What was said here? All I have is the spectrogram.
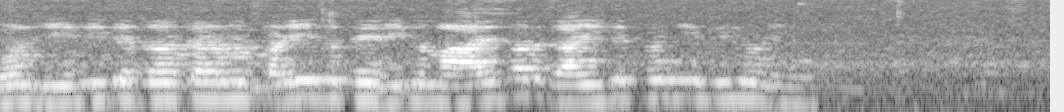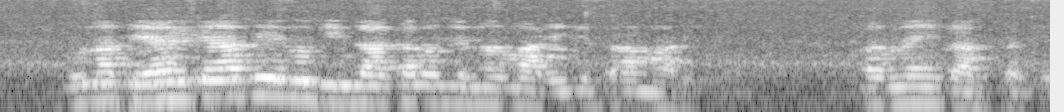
ਹੁਣ ਜੀਂਦੀ ਕਿਦਾਂ ਕਰਨ? ਪੜੀ ਬਥੇਰੀ, ਨਮਾਜ਼ ਪਰ ਗਾਈ ਕਿੱਥੋਂ ਜੀਂਦੀ ਹੋਣੀ? ਹੈ? ਉਹਨਾਂ ਫੇਰ ਕਿਹਾ ਵੀ ਇਹਨੂੰ ਜਿੰਦਾ ਕਰੋ ਜਿੰਨਾ ਮਾਰੀ, ਜਿਸ ਤਰ੍ਹਾਂ ਮਾਰੀ। ਪਰ ਨਹੀਂ ਕਰ ਸਕੇ।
